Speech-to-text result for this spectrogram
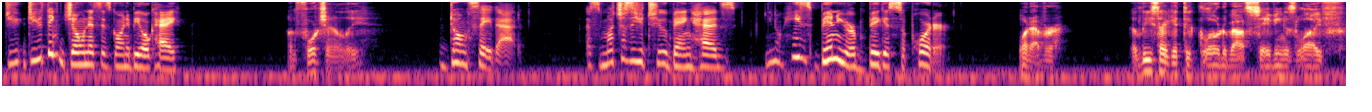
Do you, do you think Jonas is going to be okay? Unfortunately. Don't say that. As much as you two bang heads, you know, he's been your biggest supporter. Whatever. At least I get to gloat about saving his life.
